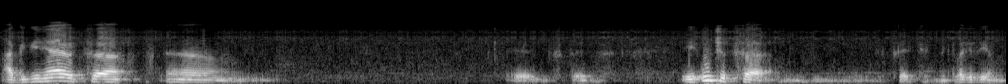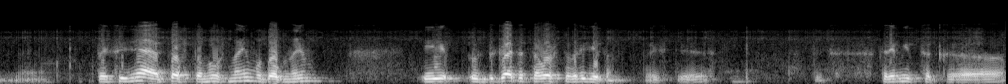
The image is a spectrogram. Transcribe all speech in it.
объединяются и учатся, сказать, металлогидим, присоединяют то, что нужно им, удобно им, и убегать от того, что вредит им. То есть э, стремится к... Э,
